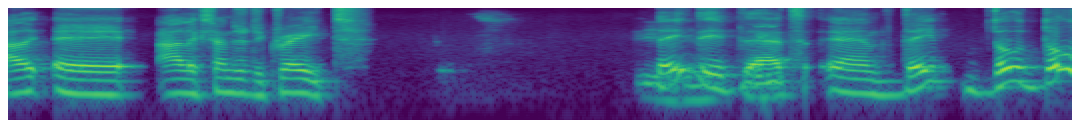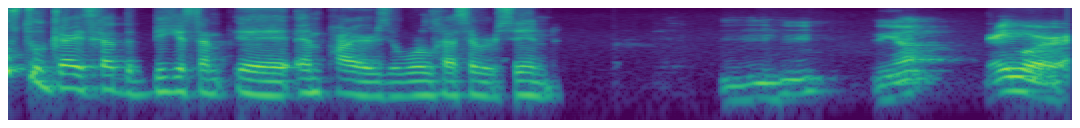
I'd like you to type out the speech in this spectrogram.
uh, Alexander the Great. They mm-hmm. did that, and they those, those two guys had the biggest uh, empires the world has ever seen. Mm-hmm. Yeah, they were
